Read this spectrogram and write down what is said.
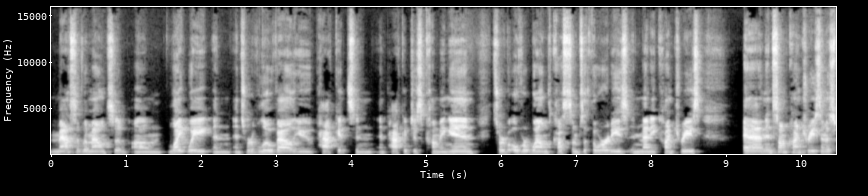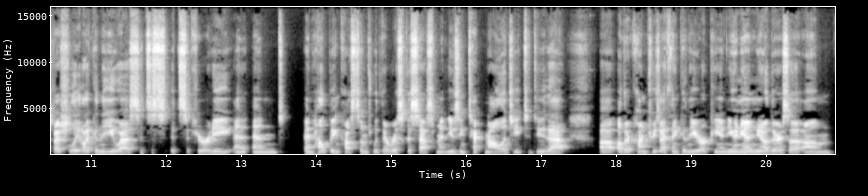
massive amounts of um, lightweight and, and sort of low value packets and, and packages coming in, sort of overwhelmed customs authorities in many countries. And in some countries, and especially like in the U.S., it's it's security and, and and helping customs with their risk assessment using technology to do that. Uh, other countries, I think in the European Union, you know, there's a, um,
